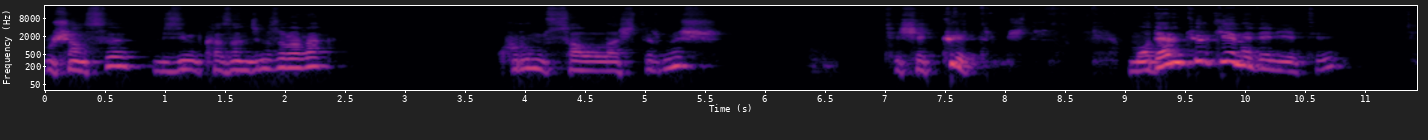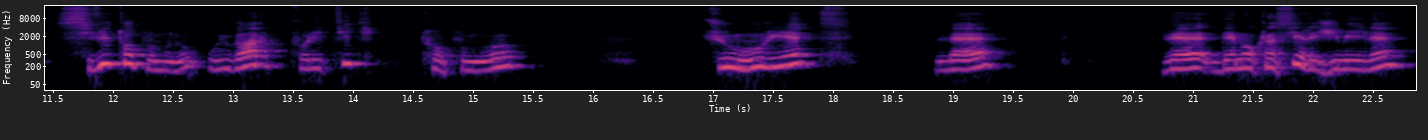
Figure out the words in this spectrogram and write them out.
bu şansı bizim kazancımız olarak kurumsallaştırmış, teşekkür ettirmiştir. Modern Türkiye medeniyeti sivil toplumunu uygar politik toplumu cumhuriyetle ve demokrasi rejimiyle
